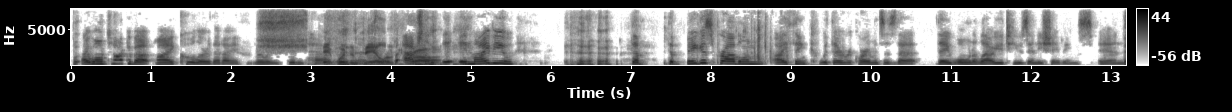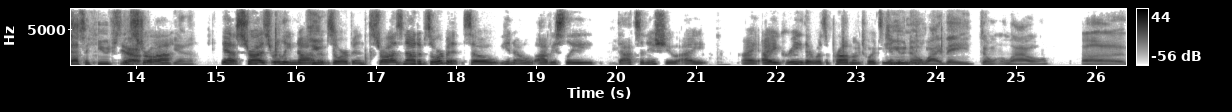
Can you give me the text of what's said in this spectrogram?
but I won't talk about my cooler that I really didn't have. It was a bale of straw. actually, i- in my view, the the biggest problem I think with their requirements is that they won't allow you to use any shavings and that's a huge the Yeah. straw. yeah. Yeah, straw is really not you- absorbent. Straw is not absorbent, so you know, obviously, that's an issue. I, I, I agree. There was a problem towards the Do end. Do you the know year. why they don't allow? Uh,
